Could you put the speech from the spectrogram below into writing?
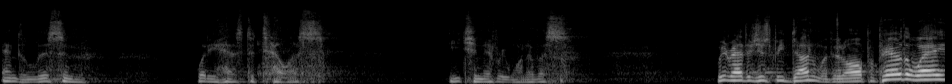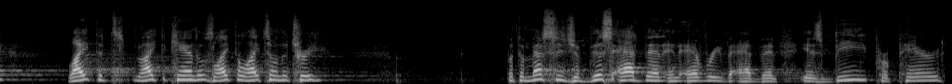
and to listen what He has to tell us, each and every one of us. We'd rather just be done with it all. Prepare the way, light the, light the candles, light the lights on the tree. But the message of this Advent and every Advent is be prepared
